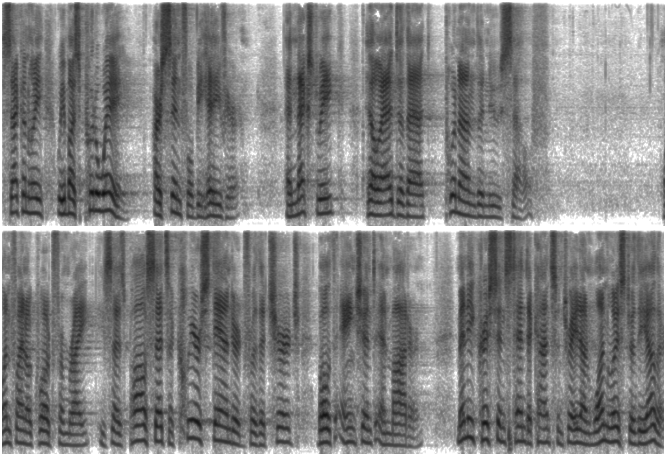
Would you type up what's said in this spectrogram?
Secondly, we must put away our sinful behavior. And next week, he'll add to that put on the new self. One final quote from Wright. He says Paul sets a clear standard for the church, both ancient and modern. Many Christians tend to concentrate on one list or the other.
